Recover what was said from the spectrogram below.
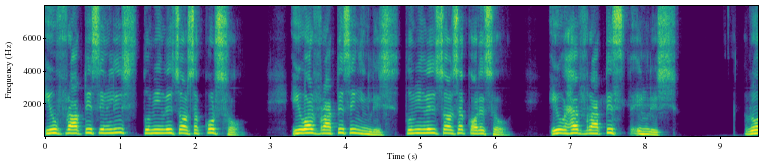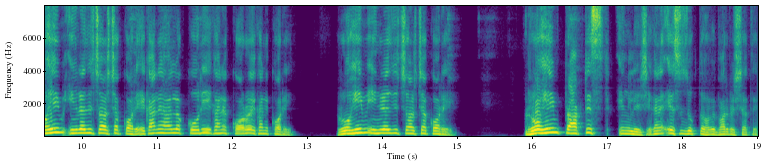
ইউ প্র্যাকটিস ইংলিশ তুমি ইংরেজি চর্চা করছ। ইউ আর প্র্যাকটিসিং ইংলিশ তুমি ইংরেজি চর্চা করেছ। You have practised English Rahim ইংরেজি চর্চা করে। এখানে হলো করি, এখানে করো, এখানে করে। রহিম ইংরেজি চর্চা করে। রহিম প্র্যাকটিস ইংলিশ এখানে এস যুক্ত হবে ভার্বের সাথে।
